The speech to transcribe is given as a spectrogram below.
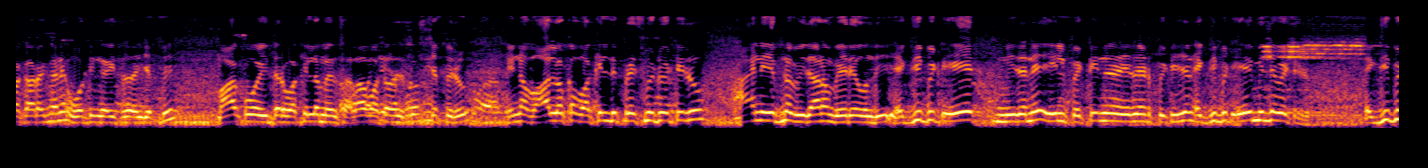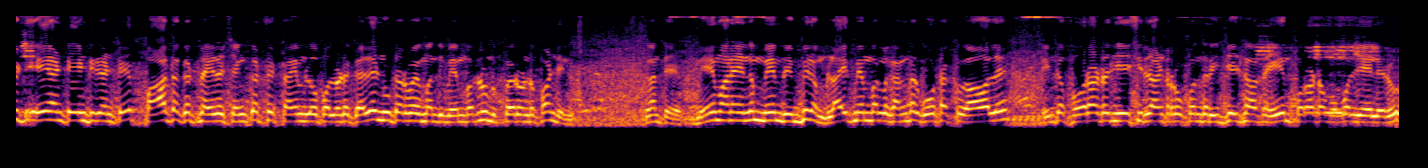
ప్రకారంగానే ఓటింగ్ అవుతుంది అని చెప్పి మాకు ఇద్దరు వకీళ్ళు మేము సలహా వసూలు చెప్పారు నిన్న వాళ్ళు ఒక వకీల్ది ప్రెస్ మీట్ పెట్టిర్రు. ఆయన చెప్పిన విధానం వేరే ఉంది. ఎగ్జిబిట్ ఏ మీదనే వీళ్ళు పెట్టిన పిటిషన్ ఎగ్జిబిట్ ఏ మీద పెట్టిర్రు ఎగ్జిబిట్ ఏ అంటే ఏంటిదంటే పాత ఘటన ఏదో శంకర్ సెట్ టైం లోపల ఉండే గదే నూట అరవై మంది మెంబర్లు ముప్పై రెండు పండిలు అంతే. మేము అనేది మేము రింపినాం లైఫ్ మెంబర్లకు అందరు ఓటక్కు కావాలి. ఇంత పోరాటం చేసిర్రు అంటారు. కొందరు ఇది చేసిన తర్వాత ఏం పోరాటం ఒక్కరు చేయలేరు.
